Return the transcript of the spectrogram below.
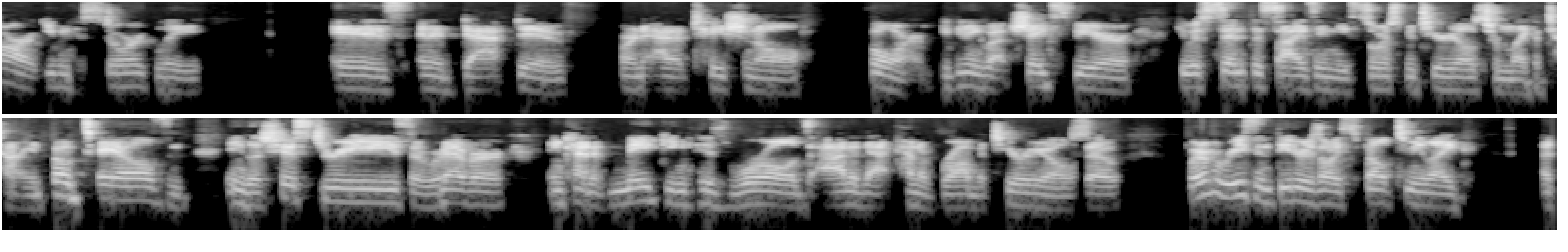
heart, even historically, is an adaptive or an adaptational form. If you think about Shakespeare, he was synthesizing these source materials from like Italian folk tales and English histories or whatever, and kind of making his worlds out of that kind of raw material. So, for whatever reason, theater has always felt to me like a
